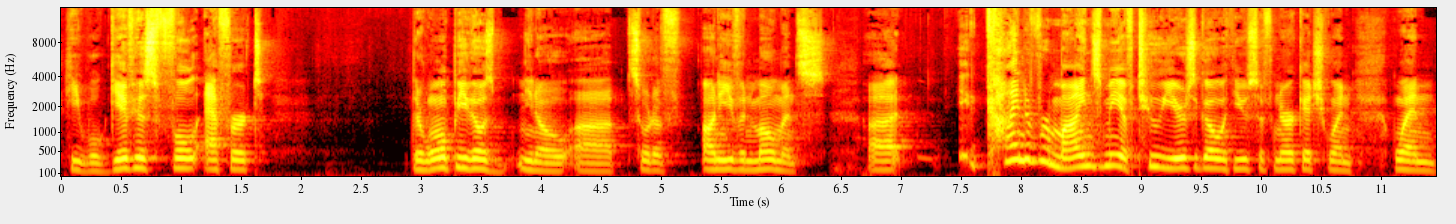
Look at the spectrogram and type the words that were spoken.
He will give his full effort. There won't be those, you know, uh, sort of uneven moments. Uh, it kind of reminds me of two years ago with Jusuf Nurkic when when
